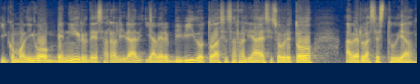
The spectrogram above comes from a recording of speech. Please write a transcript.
y como digo, venir de esa realidad y haber vivido todas esas realidades y sobre todo haberlas estudiado.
